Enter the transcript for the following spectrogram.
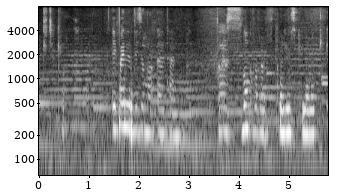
Patrzcie, jakie ładne. I fajny design na e, ten. To jest smok wawelski. Wawelskie laleczki.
